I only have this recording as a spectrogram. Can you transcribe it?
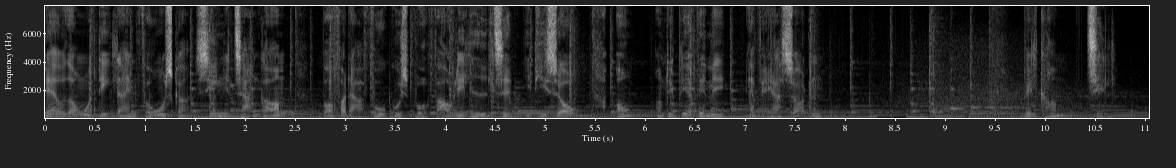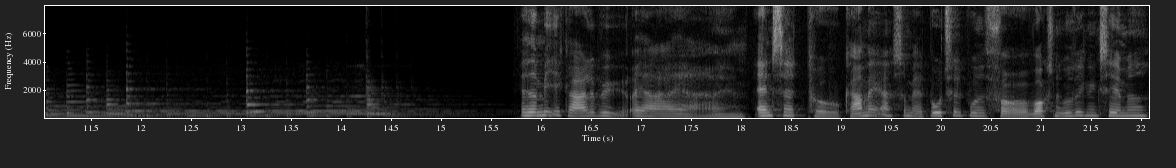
Derudover deler en forsker sine tanker om, hvorfor der er fokus på faglig ledelse i disse år, og om det bliver ved med at være sådan. Velkommen til. Jeg hedder Mie Karleby, og jeg er øh, ansat på Karmager, som er et botilbud for voksne udviklingshemmede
